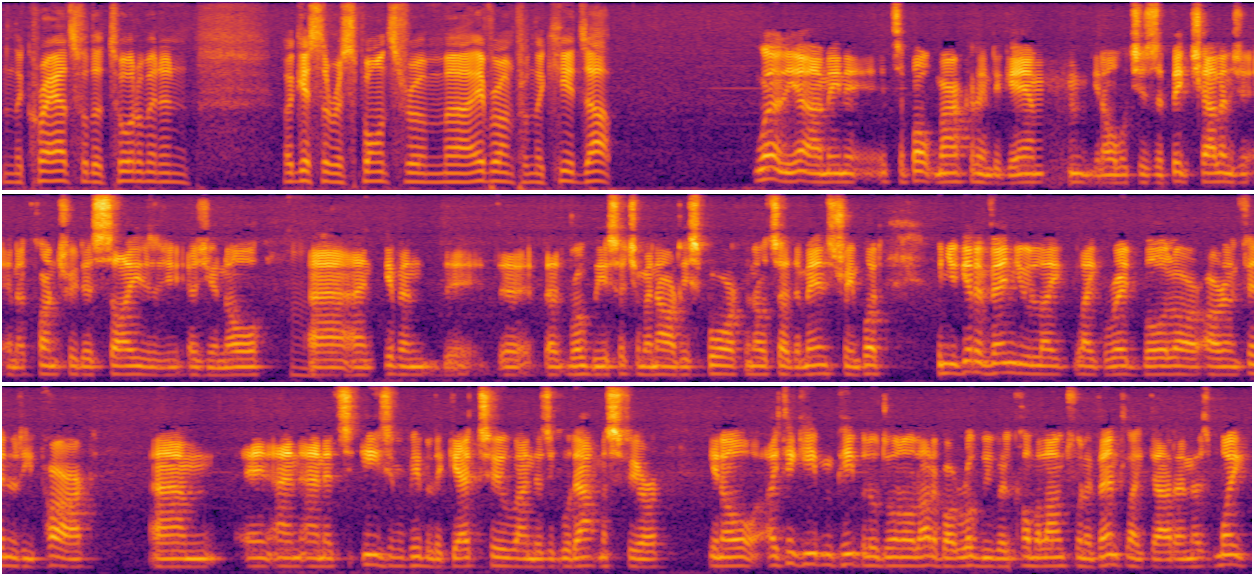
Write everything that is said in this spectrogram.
and the crowds for the tournament, and I guess the response from uh, everyone from the kids up. Well, yeah, I mean, it's about marketing the game, you know, which is a big challenge in a country this size, as you know, mm. uh, and given the, the, that rugby is such a minority sport and outside the mainstream. But when you get a venue like, like Red Bull or, or Infinity Park, um, and, and, and it's easy for people to get to, and there's a good atmosphere, you know, I think even people who don't know a lot about rugby will come along to an event like that. And as Mike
